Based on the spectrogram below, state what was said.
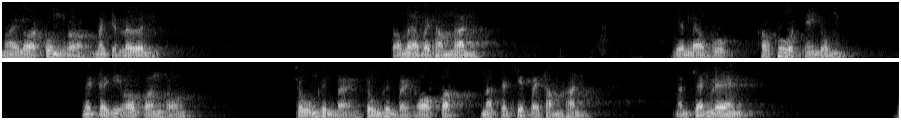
ไม่รอดพุ่มก็ไม่เจริญต่อเมื่อไปทำทันเรียนแล้วปลูกเขาพูดในหลุมเม็ดใดที่ออกก่อนเขาสูงขึ้นไป สูงขึ้นไป ออกฝักมักจะเก็บไปทำพัน มันแข็งแรง ผ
